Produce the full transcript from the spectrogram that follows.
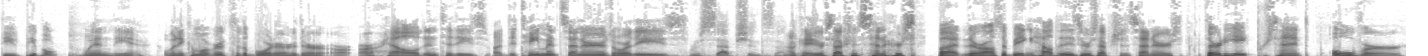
the people when the when they come over to the border, they're are, are held into these uh, detainment centers or these reception centers. Okay, reception centers, but they're also being held in these reception centers 38% over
